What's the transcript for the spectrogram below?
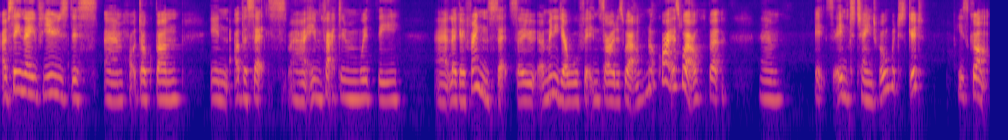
I've seen they've used this um, hot dog bun in other sets. Uh, in fact, in with the uh, Lego Friends set, so a mini will fit inside as well. Not quite as well, but um, it's interchangeable, which is good. He's got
